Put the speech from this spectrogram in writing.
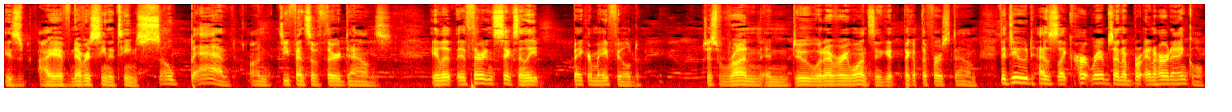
is, I have never seen a team so bad on defensive third downs. They third and six, and Baker Mayfield just run and do whatever he wants and get pick up the first down. The dude has like hurt ribs and a and a hurt ankle,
